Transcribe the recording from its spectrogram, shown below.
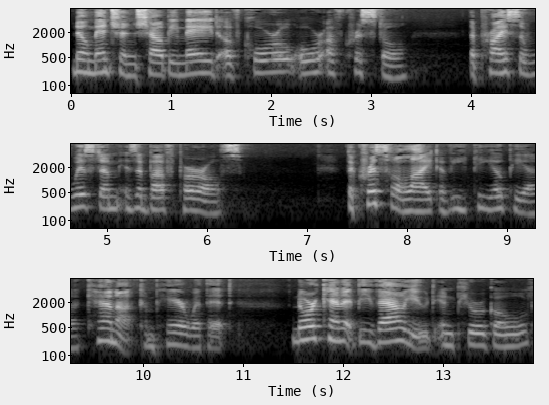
No mention shall be made of coral or of crystal. The price of wisdom is above pearls. The chrysolite of Ethiopia cannot compare with it, nor can it be valued in pure gold.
